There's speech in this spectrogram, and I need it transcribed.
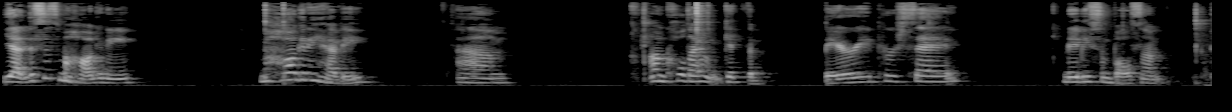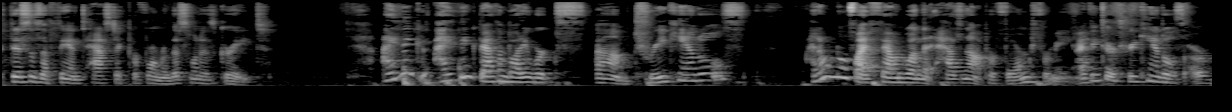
Yeah, this is mahogany, mahogany heavy. Um, on cold, I don't get the berry per se. Maybe some balsam. This is a fantastic performer. This one is great. I think I think Bath and Body Works um, tree candles. I don't know if I found one that has not performed for me. I think their tree candles are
